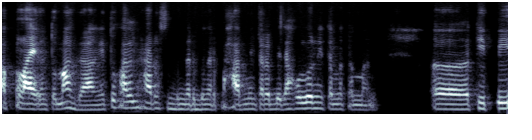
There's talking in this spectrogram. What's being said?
apply untuk magang, itu kalian harus benar-benar pahamin terlebih dahulu nih teman-teman. Eee, tipi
